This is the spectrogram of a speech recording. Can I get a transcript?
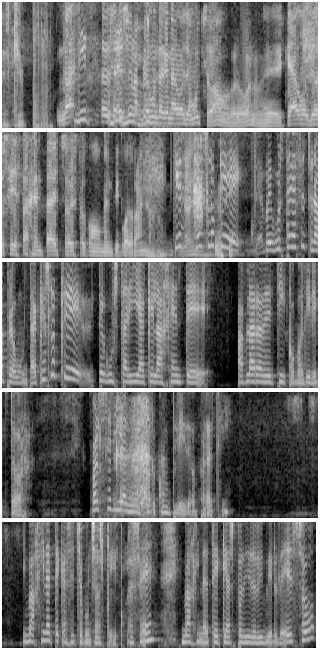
Es que... es, una pregunta que me hago yo mucho, vamos, pero bueno, eh, ¿qué hago yo si esta gente ha hecho esto con 24 años? ¿Qué es, ¿Qué es lo que... Me gustaría hacerte una pregunta. ¿Qué es lo que te gustaría que la gente hablara de ti como director? ¿Cuál sería el mejor cumplido para ti? Imagínate que has hecho muchas películas, ¿eh? Imagínate que has podido vivir de eso,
